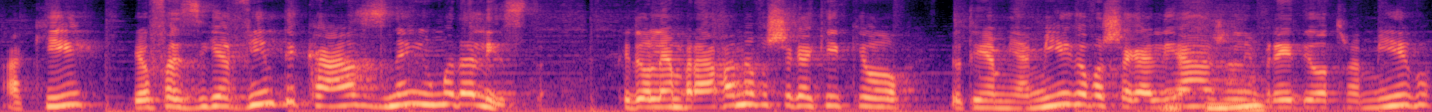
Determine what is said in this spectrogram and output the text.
aqui, eu fazia 20 casas, nenhuma da lista. Porque eu lembrava, não, vou chegar aqui que eu, eu tenho a minha amiga, vou chegar ali, ah, já lembrei de outro amigo.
